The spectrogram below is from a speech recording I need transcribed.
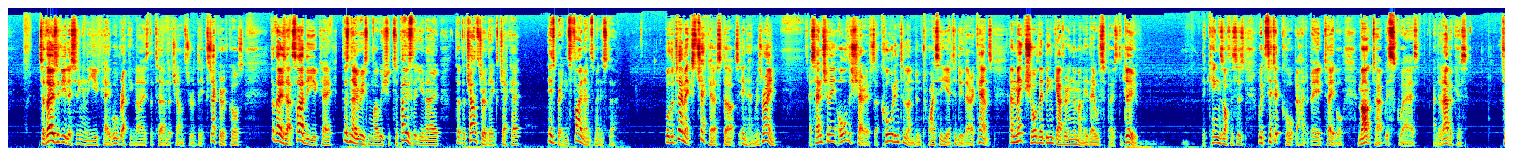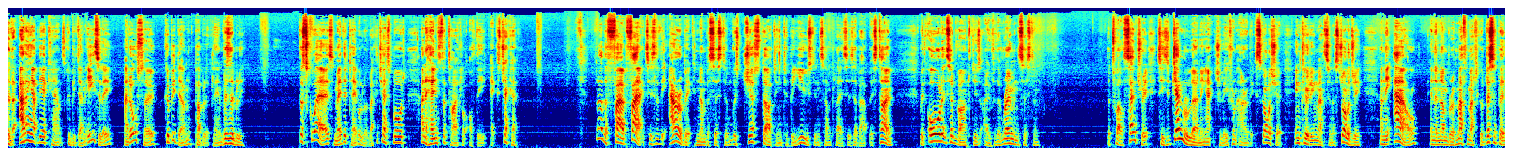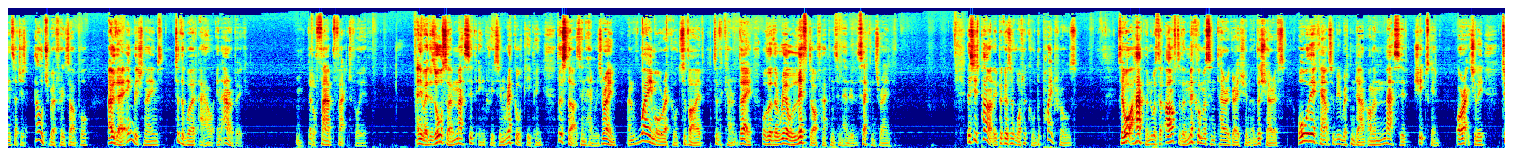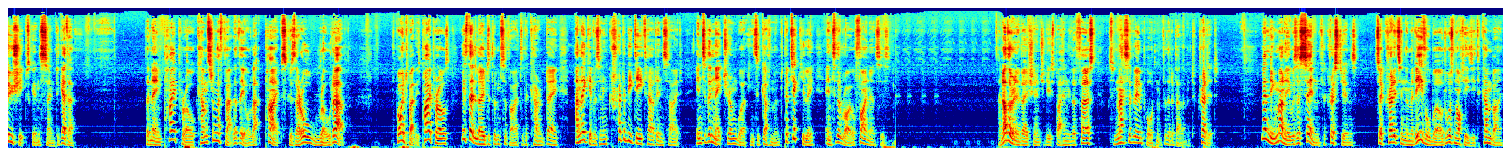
So, those of you listening in the UK will recognise the term the Chancellor of the Exchequer, of course. For those outside the UK, there's no reason why we should suppose that you know that the Chancellor of the Exchequer is Britain's Finance Minister. Well, the term Exchequer starts in Henry's reign. Essentially, all the sheriffs are called into London twice a year to do their accounts and make sure they've been gathering the money they were supposed to do. The king's officers would sit at court behind a big table marked out with squares and an abacus, so that adding up the accounts could be done easily and also could be done publicly and visibly. The squares made the table look like a chessboard, and hence the title of the Exchequer. Another fab fact is that the Arabic number system was just starting to be used in some places about this time, with all its advantages over the Roman system. The 12th century sees a general learning actually from Arabic scholarship, including maths and astrology, and the al in the number of mathematical disciplines such as algebra, for example, owe their English names to the word al in Arabic. Hmm, little fab fact for you. Anyway, there's also a massive increase in record keeping that starts in Henry's reign, and way more records survive to the current day, although the real lift off happens in Henry II's reign. This is partly because of what are called the pipe rolls. So, what happened was that after the Michaelmas interrogation of the sheriffs, all the accounts would be written down on a massive sheepskin, or actually two sheepskins sewn together. The name pipe roll comes from the fact that they all lack pipes because they're all rolled up the point about these pipe rolls is that loads of them survive to the current day, and they give us an incredibly detailed insight into the nature and workings of government, particularly into the royal finances. Another innovation introduced by Henry I was massively important for the development of credit. Lending money was a sin for Christians, so credit in the medieval world was not easy to come by.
